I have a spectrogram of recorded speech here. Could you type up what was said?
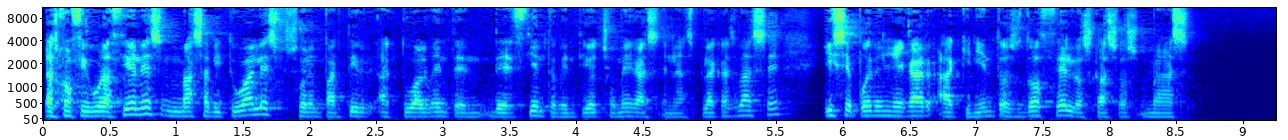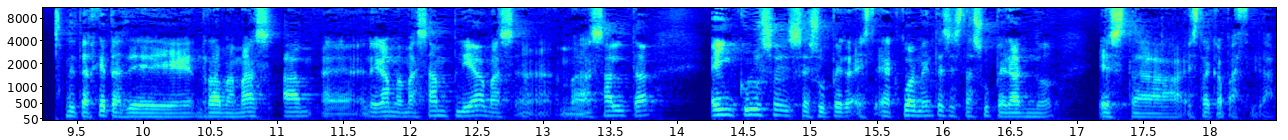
Las configuraciones más habituales suelen partir actualmente de 128 megas en las placas base y se pueden llegar a 512 en los casos más de tarjetas de, rama más, eh, de gama más amplia, más, más alta, e incluso actualmente se está superando esta, capacidad.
